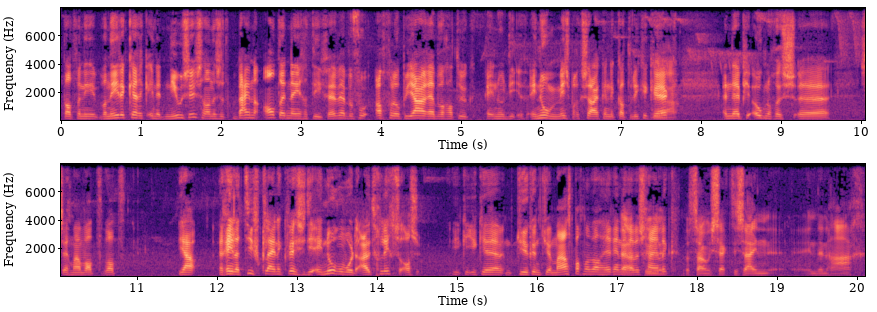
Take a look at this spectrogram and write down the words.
dat wanneer, wanneer de kerk in het nieuws is, dan is het bijna altijd negatief. Hè? We hebben voor afgelopen jaren hebben we gehad natuurlijk enorme misbruikzaken in de katholieke kerk. Ja. En dan heb je ook nog eens eh, zeg maar wat, wat ja, relatief kleine kwesties die enorm worden uitgelicht. Zoals je, je, kunt je Maasbach nog wel herinneren Ja, waarschijnlijk. tuurlijk. Dat zou een secte zijn in Den Haag.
